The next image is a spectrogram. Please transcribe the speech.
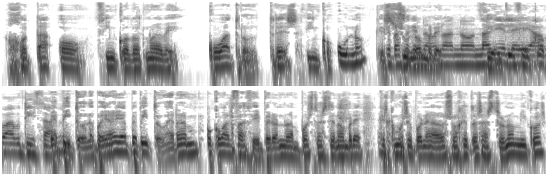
JO 529 4351, que es su nombre. No, no, nadie le ha bautizado. Pepito, le podrían Pepito, era un poco más fácil, pero no le han puesto este nombre, que es como se ponen a los objetos astronómicos,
